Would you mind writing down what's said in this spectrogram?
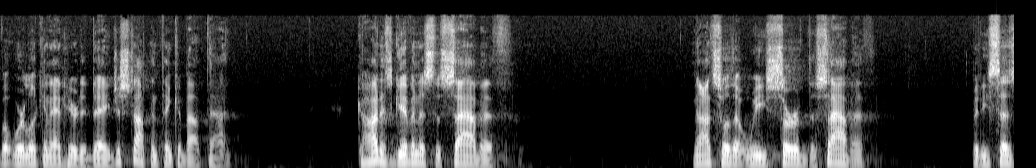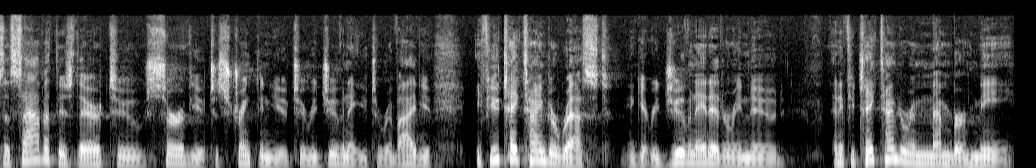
what we're looking at here today, just stop and think about that. God has given us the Sabbath not so that we serve the Sabbath, But he says the Sabbath is there to serve you, to strengthen you, to rejuvenate you, to revive you. If you take time to rest and get rejuvenated and renewed, and if you take time to remember me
